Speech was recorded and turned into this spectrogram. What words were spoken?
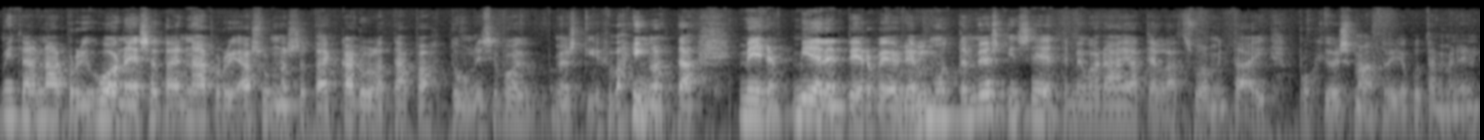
mitä naapurihuoneessa tai naapuriasunnossa tai kadulla tapahtuu, niin se voi myöskin vahingoittaa meidän mielenterveyden. Mm. Mutta myöskin se, että me voidaan ajatella, että Suomi tai Pohjoismaat on joku tämmöinen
